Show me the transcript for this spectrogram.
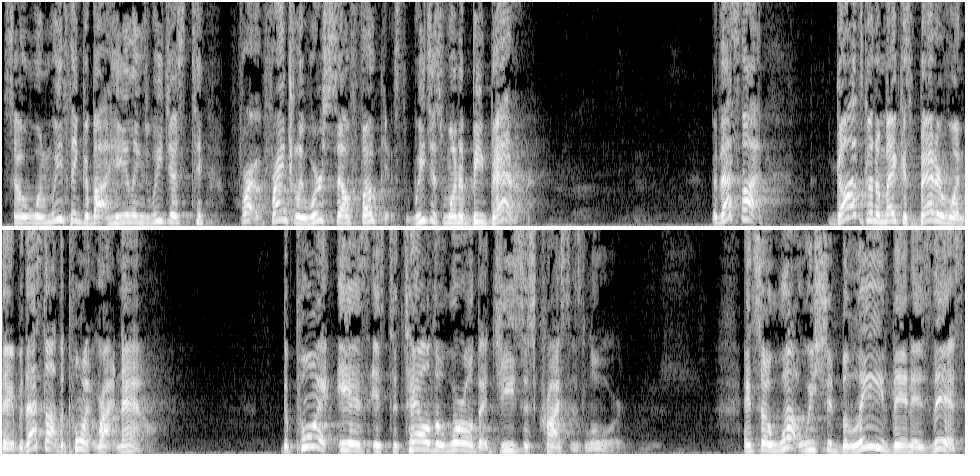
So when we think about healings, we just, t- fr- frankly, we're self focused. We just want to be better. But that's not, God's going to make us better one day, but that's not the point right now. The point is, is to tell the world that Jesus Christ is Lord. And so what we should believe then is this,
